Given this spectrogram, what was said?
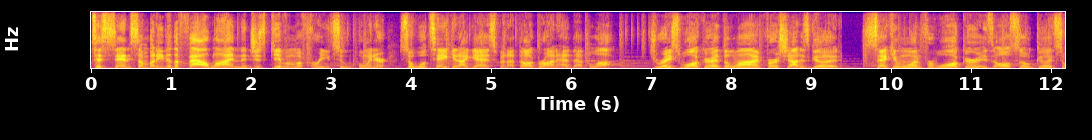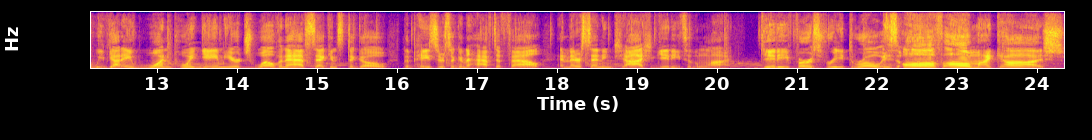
to send somebody to the foul line than just give him a free two-pointer. So we'll take it, I guess, but I thought Bron had that block. Jarace Walker at the line. First shot is good. Second one for Walker is also good. So we've got a one point game here, 12 and a half seconds to go. The Pacers are going to have to foul, and they're sending Josh Giddey to the line. Giddey, first free throw is off. Oh my gosh.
